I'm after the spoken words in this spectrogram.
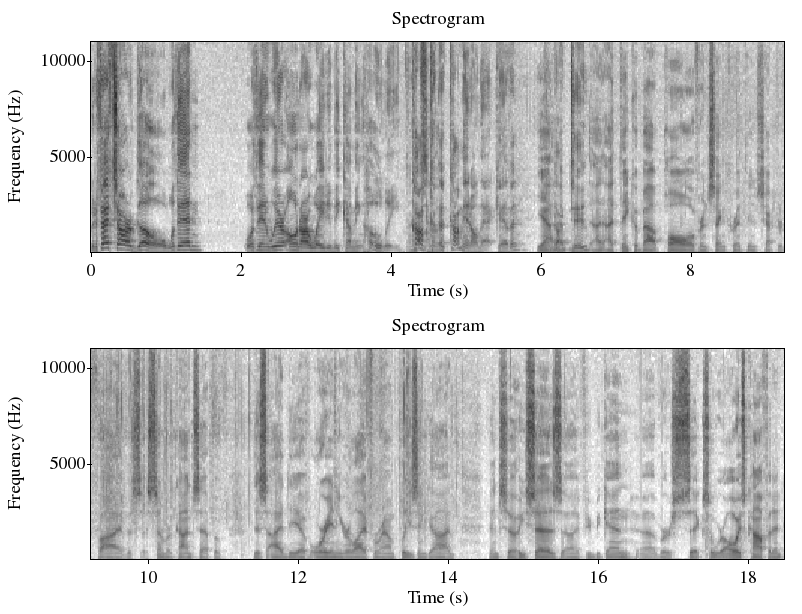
But if that's our goal, well then well then we're on our way to becoming holy. Com- Absolutely. comment on that, Kevin. Yeah, If you'd like to. I, I think about Paul over in 2 Corinthians chapter 5, it's a similar concept of this idea of orienting your life around pleasing God. And so he says, uh, if you begin uh, verse 6, so we're always confident,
